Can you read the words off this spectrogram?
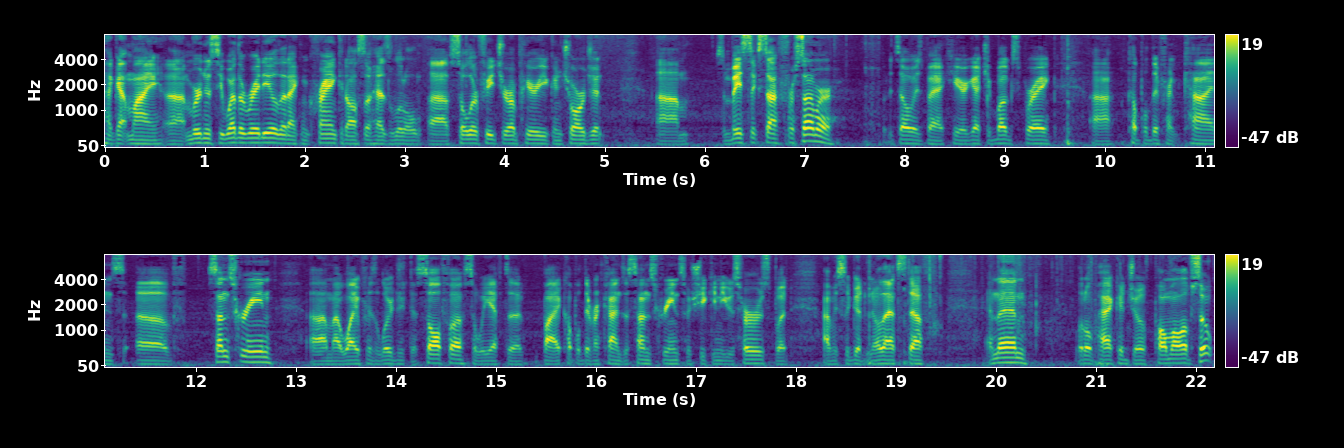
I got my uh, emergency weather radio that I can crank. It also has a little uh, solar feature up here. You can charge it. Um, some basic stuff for summer, but it's always back here. Got your bug spray, uh, a couple different kinds of sunscreen. Uh, my wife is allergic to sulfa, so we have to buy a couple different kinds of sunscreen so she can use hers, but obviously good to know that stuff. And then little package of Palmolive soap.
